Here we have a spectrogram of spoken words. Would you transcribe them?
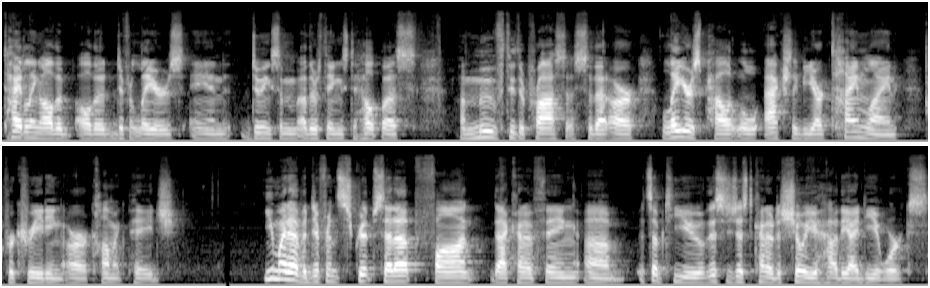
titling all the, all the different layers and doing some other things to help us uh, move through the process so that our layers palette will actually be our timeline for creating our comic page. You might have a different script setup, font, that kind of thing. Um, it's up to you. This is just kind of to show you how the idea works.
